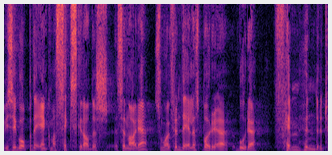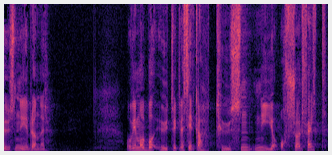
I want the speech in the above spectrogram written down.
Hvis vi går på det 1,6-gradersscenarioet, så må vi fremdeles bore, bore 500 000 nye brønner. Og vi må utvikle ca. 1000 nye offshorefelt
